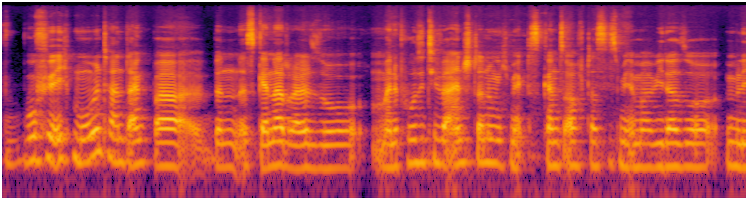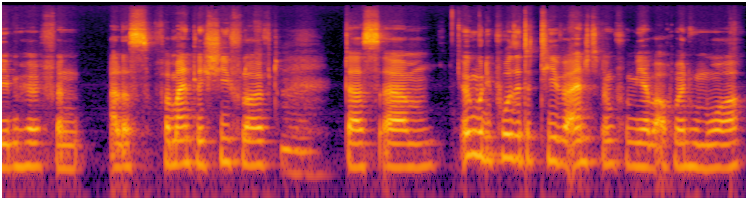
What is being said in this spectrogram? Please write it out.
Wofür ich momentan dankbar bin, ist generell so meine positive Einstellung. Ich merke das ganz oft, dass es mir immer wieder so im Leben hilft, wenn alles vermeintlich schief läuft, mhm. dass ähm, irgendwo die positive Einstellung von mir, aber auch mein Humor,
